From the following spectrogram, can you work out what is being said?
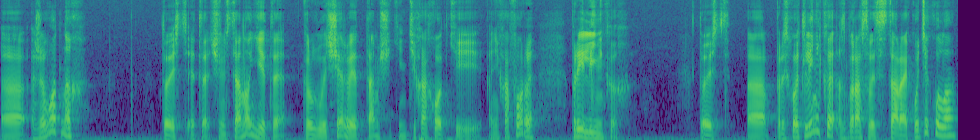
э, животных, то есть это членистоногие, это круглые черви, это там еще какие-нибудь тихоходки и анихофоры, при линьках. То есть э, происходит линька, сбрасывается старая кутикула,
